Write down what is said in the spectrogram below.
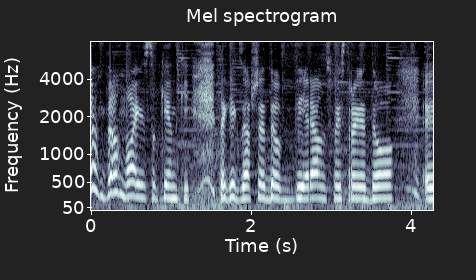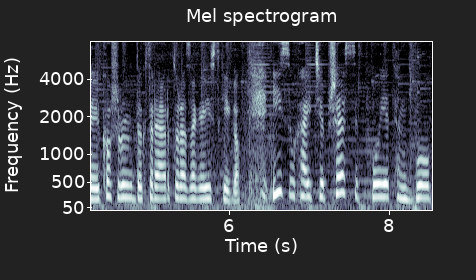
do mojej sukienki. Tak jak zawsze dobierałam swoje stroje do y, koszul doktora Artura Zagajewskiego. I słuchajcie, przesypuję ten bób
